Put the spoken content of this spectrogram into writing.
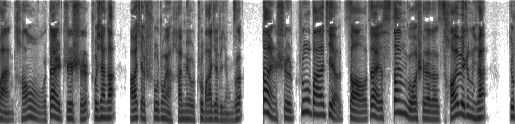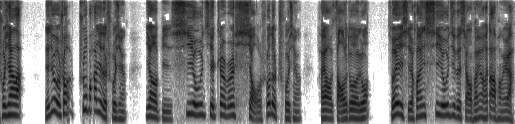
晚唐五代之时出现的，而且书中呀还没有猪八戒的影子。但是猪八戒早在三国时代的曹魏政权就出现了，也就是说，猪八戒的雏形要比《西游记》这本小说的雏形还要早得多得多。所以，喜欢《西游记》的小朋友和大朋友啊。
